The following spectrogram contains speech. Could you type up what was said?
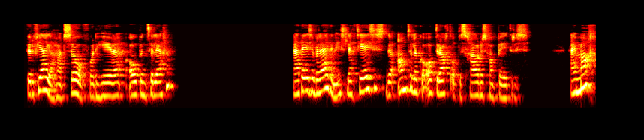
Durf jij je hart zo voor de Heere open te leggen? Na deze beleidenis legt Jezus de ambtelijke opdracht op de schouders van Petrus. Hij mag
